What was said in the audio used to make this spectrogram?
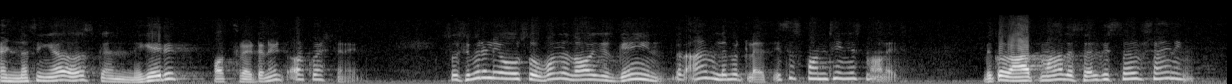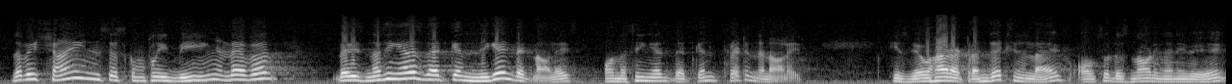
and nothing else can negate it or threaten it or question it. So similarly also, when the knowledge is gained that I am limitless, it's a spontaneous knowledge. Because Atma, the self, is self-shining. The way shines as complete being and therefore there is nothing else that can negate that knowledge or nothing else that can threaten the knowledge. His vyavahara transaction in life also does not in any way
